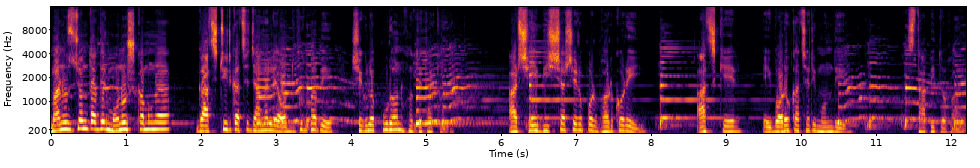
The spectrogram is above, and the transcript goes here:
মানুষজন তাদের মনস্কামনা গাছটির কাছে জানালে অদ্ভুতভাবে সেগুলো পূরণ হতে থাকে। আর সেই বিশ্বাসের উপর ভর করেই আজকের এই বড় কাছারি মন্দির স্থাপিত হয়।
